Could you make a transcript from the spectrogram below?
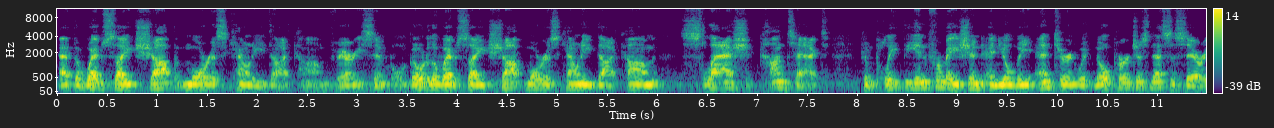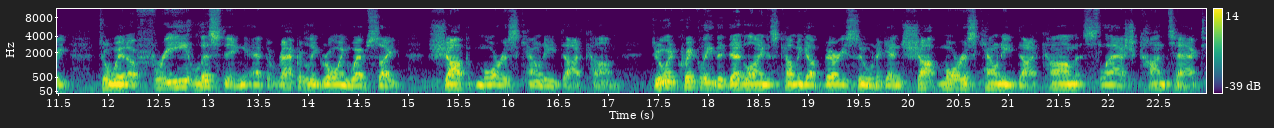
at the website shopmorriscounty.com? Very simple. Go to the website shopmorriscounty.com slash contact. Complete the information and you'll be entered with no purchase necessary to win a free listing at the rapidly growing website shopmorriscounty.com. Do it quickly. The deadline is coming up very soon. Again, shopmorriscounty.com slash contact.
